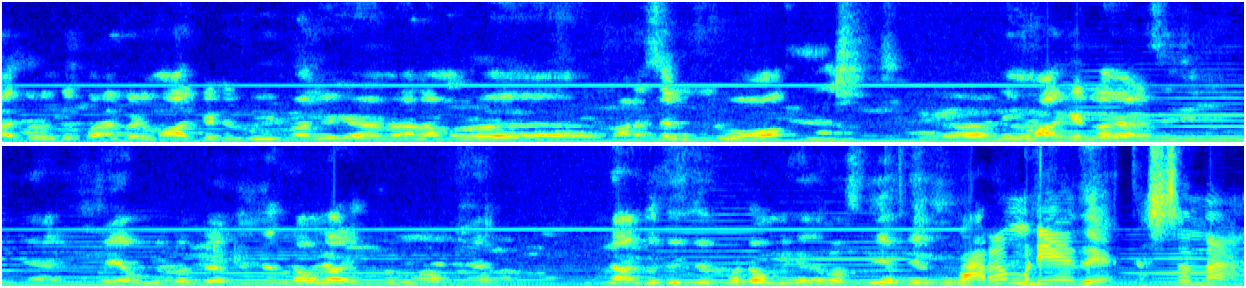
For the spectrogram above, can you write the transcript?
அது வந்து கோயம்பேடு மார்க்கெட்டு வாங்கி வைக்கிறாங்கன்னா நம்மளோட மனசை விட்டுருவோம். நீங்க மார்க்கெட்ல வேலை செஞ்சுட்டு இருக்கீங்க. இப்பயே உங்களுக்கு வந்து டவுன் ஆகுதுன்னு சொல்லிருக்கீங்க. அங்க தூக்கி போட்டா உங்களுக்கு வசதி எப்படி இருக்கு வர முடியாது. கஷ்டம்தான்.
